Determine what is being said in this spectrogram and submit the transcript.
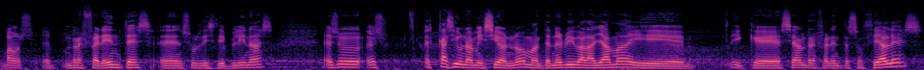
vamos, eh, referentes en sus disciplinas. Eso es, es, casi una misión, ¿no? Mantener viva la llama y, y que sean referentes sociales,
